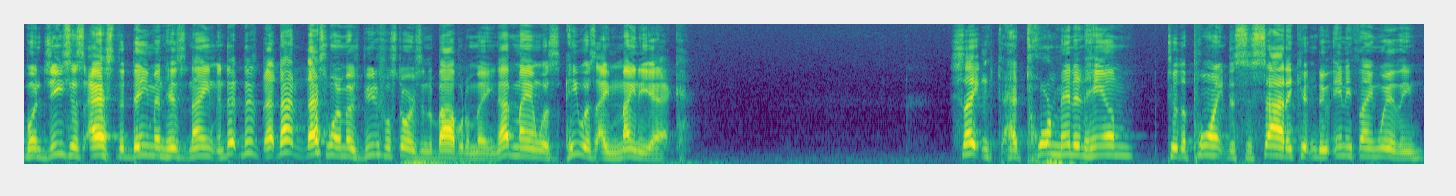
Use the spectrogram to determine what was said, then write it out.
when Jesus asked the demon his name, and that, that, that, that's one of the most beautiful stories in the Bible to me. That man was, he was a maniac. Satan had tormented him to the point that society couldn't do anything with him.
